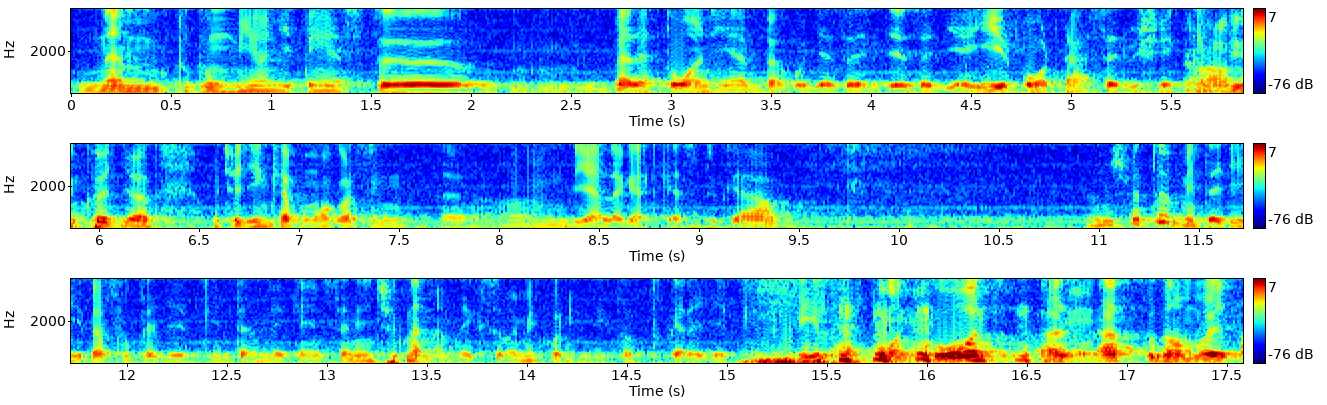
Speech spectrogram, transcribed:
nem tudunk mi annyi pénzt beletolni ebbe, hogy ez egy, ez egy ilyen hírportálszerűségként Aha. működjön, úgyhogy inkább a magazin jelleget kezdtük el. Most már több mint egy éve fut egyébként emlékeim szerint, csak nem emlékszem, hogy mikor indítottuk el egyébként a queerlife.co-t. Azt, azt tudom, hogy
